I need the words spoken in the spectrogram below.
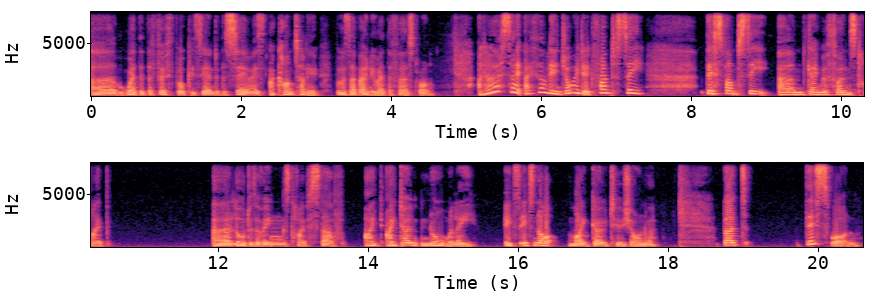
um, whether the fifth book is the end of the series, I can't tell you because I've only read the first one. And I must say, I thoroughly enjoyed it. Fantasy, this fantasy um, Game of Thrones type, uh, Lord of the Rings type stuff. I I don't normally. It's it's not my go-to genre, but this one,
